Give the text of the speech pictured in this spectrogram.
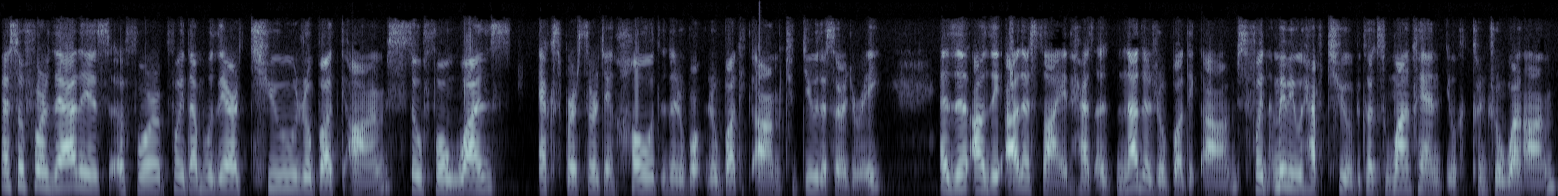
Yeah, so for that is uh, for for example, there are two robotic arms. So for one expert surgeon hold the ro- robotic arm to do the surgery, and then on the other side has another robotic arms. For maybe we have two because one hand you control one arm.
